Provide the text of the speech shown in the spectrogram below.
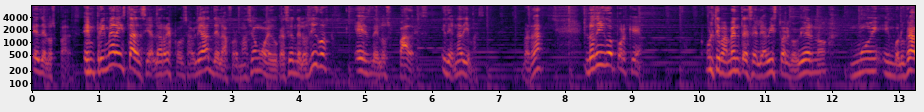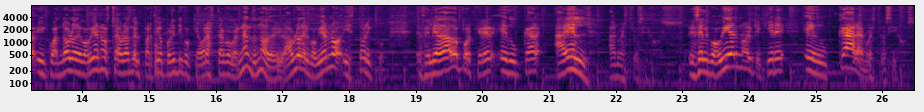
es de los padres. En primera instancia, la responsabilidad de la formación o educación de los hijos es de los padres y de nadie más, ¿verdad? Lo digo porque últimamente se le ha visto al gobierno muy involucrado. Y cuando hablo de gobierno estoy hablando del partido político que ahora está gobernando. No, hablo del gobierno histórico. Se le ha dado por querer educar a él, a nuestros hijos. Es el gobierno el que quiere educar a nuestros hijos.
